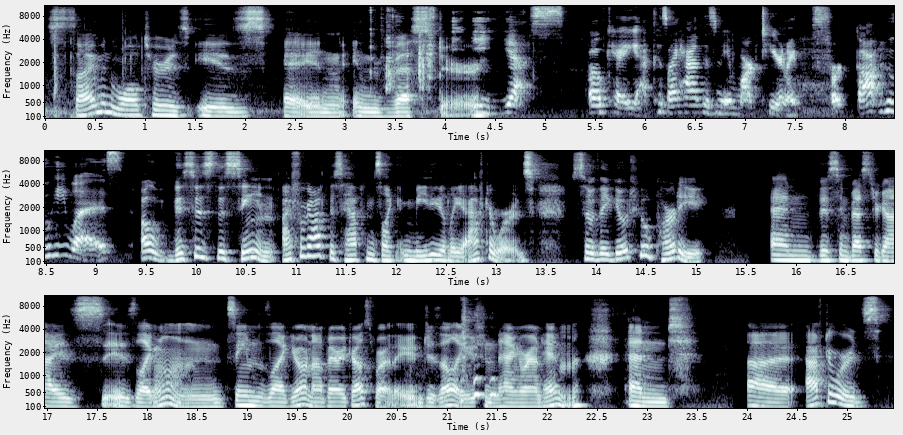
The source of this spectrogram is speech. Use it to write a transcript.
Simon Walters is an investor. Yes. Okay, yeah, because I have his name marked here and I forgot who he was. Oh, this is the scene. I forgot this happens like immediately afterwards. So they go to a party, and this investor guy is, is like, hmm, it seems like you're not very trustworthy. Gisella, you shouldn't hang around him. And uh, afterwards,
